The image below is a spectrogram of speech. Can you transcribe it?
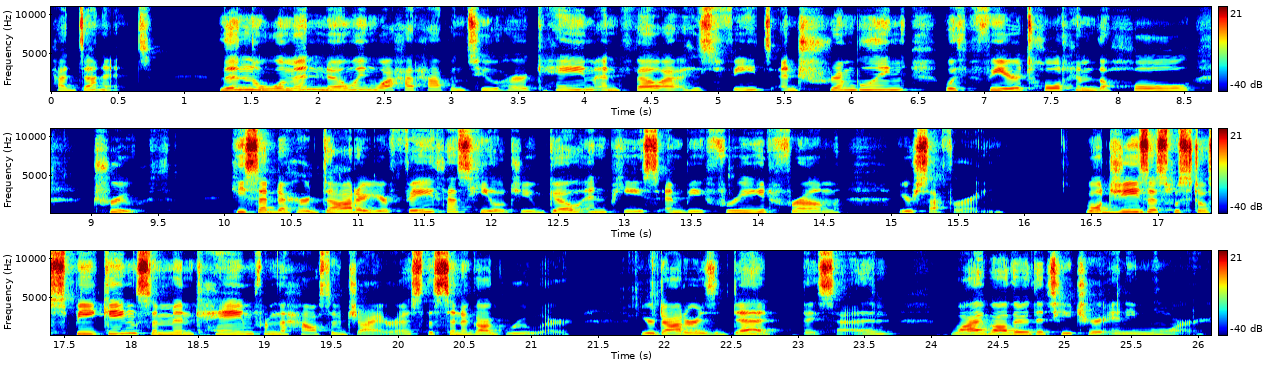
had done it. Then the woman, knowing what had happened to her, came and fell at his feet, and trembling with fear, told him the whole truth. He said to her, Daughter, your faith has healed you. Go in peace and be freed from your suffering. While Jesus was still speaking, some men came from the house of Jairus, the synagogue ruler. Your daughter is dead, they said. Why bother the teacher anymore?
